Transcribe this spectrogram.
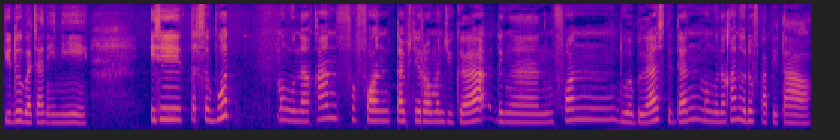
judul bacaan ini. Isi tersebut menggunakan font Times New Roman juga dengan font 12 dan menggunakan huruf kapital.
